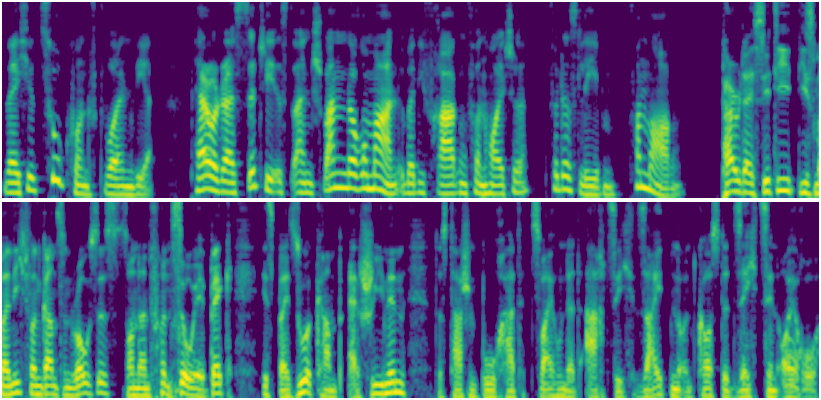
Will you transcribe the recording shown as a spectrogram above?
Welche Zukunft wollen wir? Paradise City ist ein spannender Roman über die Fragen von heute für das Leben von morgen. Paradise City, diesmal nicht von Guns N' Roses, sondern von Zoe Beck, ist bei Surkamp erschienen. Das Taschenbuch hat 280 Seiten und kostet 16 Euro.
